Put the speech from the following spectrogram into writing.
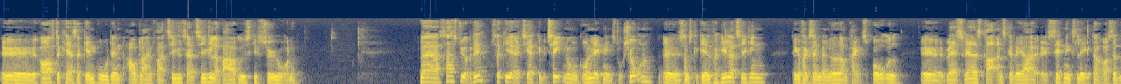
Øh, og ofte kan jeg så genbruge den outline fra artikel til artikel og bare udskifte søgeordene. Når jeg så har styr på det, så giver jeg ChatGPT nogle grundlæggende instruktioner, øh, som skal gælde for hele artiklen. Det kan fx være noget omkring sproget, øh, hvad sværhedsgraden skal være, øh, sætningslængder osv.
